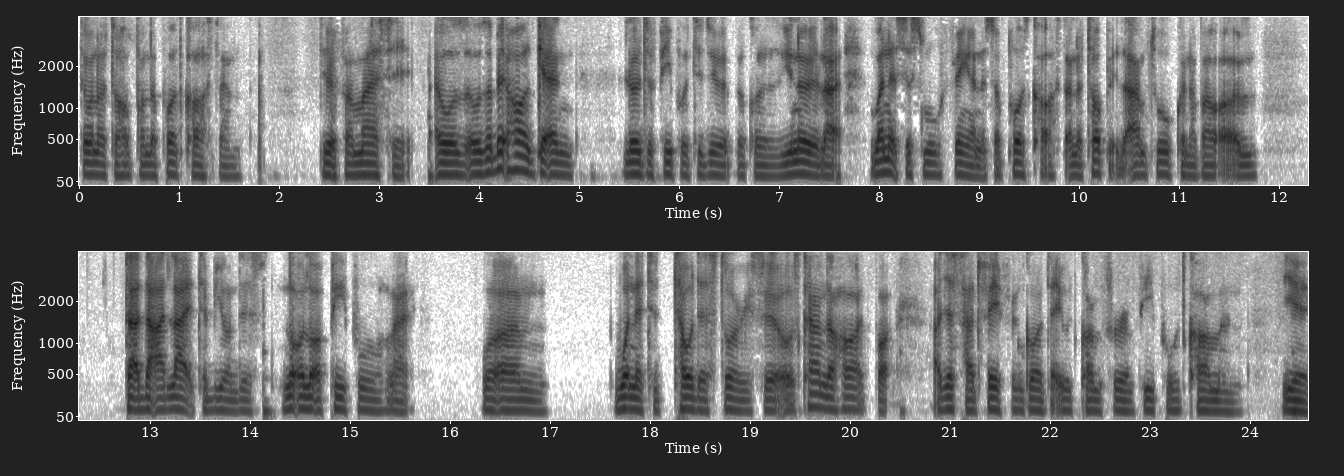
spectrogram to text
they wanted to hop on the podcast and do it for my sake. It was it was a bit hard getting loads of people to do it because you know like when it's a small thing and it's a podcast and the topic that I'm talking about um that that I'd like to be on this. Not a lot of people like were um wanted to tell their story, so it was kind of hard. But I just had faith in God that it would come through and people would come and yeah.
